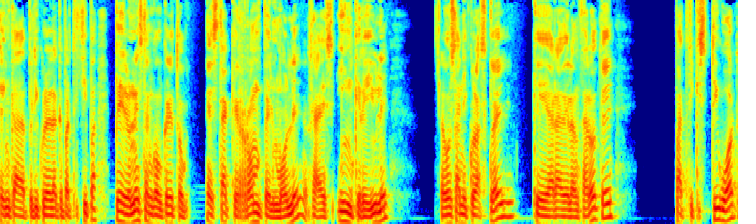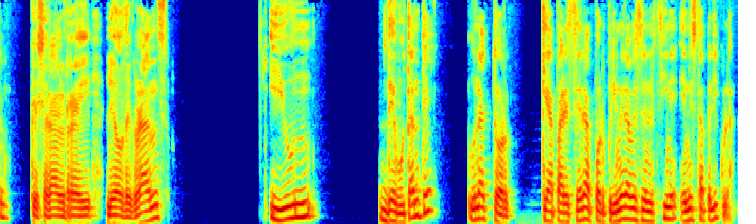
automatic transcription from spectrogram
en cada película en la que participa, pero en esta en concreto esta que rompe el molde, o sea, es increíble. Luego está Nicholas Clay, que hará de Lanzarote, Patrick Stewart, que será el rey Leo de Grands, y un debutante, un actor que aparecerá por primera vez en el cine en esta película,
